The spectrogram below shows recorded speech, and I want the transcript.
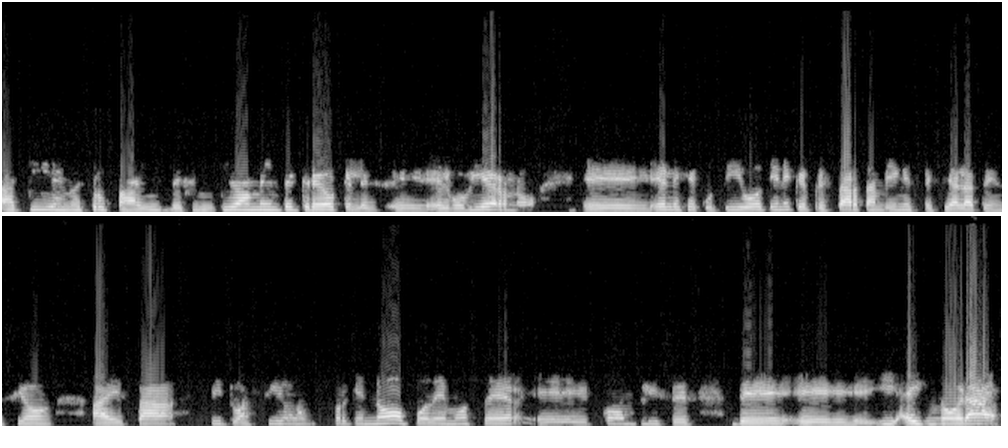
aquí en nuestro país. Definitivamente creo que les, eh, el gobierno, eh, el ejecutivo tiene que prestar también especial atención a esta situación porque no podemos ser cómplices de e ignorar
